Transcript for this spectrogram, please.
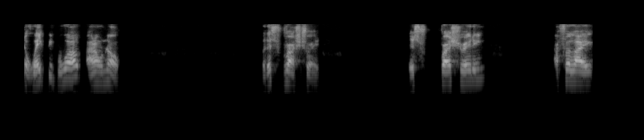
to wake people up. I don't know, but it's frustrating. It's frustrating. I feel like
